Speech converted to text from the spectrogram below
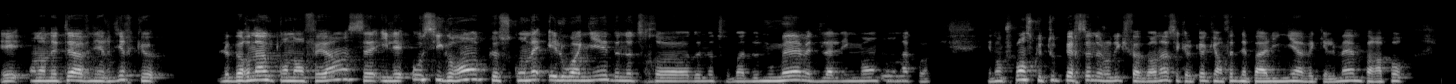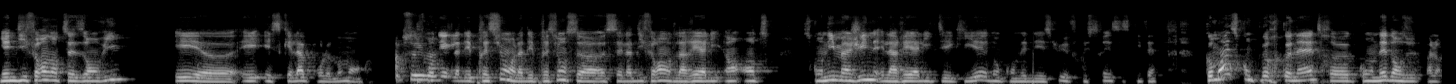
Et on en était à venir dire que le burn-out qu'on en fait un, c'est, il est aussi grand que ce qu'on est éloigné de, notre, euh, de, notre, bah, de nous-mêmes et de l'alignement qu'on a. Quoi. Et donc, je pense que toute personne aujourd'hui qui fait un burn-out, c'est quelqu'un qui en fait n'est pas aligné avec elle-même par rapport. Il y a une différence entre ses envies et, euh, et, et ce qu'elle a pour le moment. Quoi. Absolument. Avec la dépression, la dépression, c'est la différence la entre ce qu'on imagine et la réalité qui est. Donc, on est déçu et frustré, c'est ce qui fait. Comment est-ce qu'on peut reconnaître euh, qu'on est dans une. Alors,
